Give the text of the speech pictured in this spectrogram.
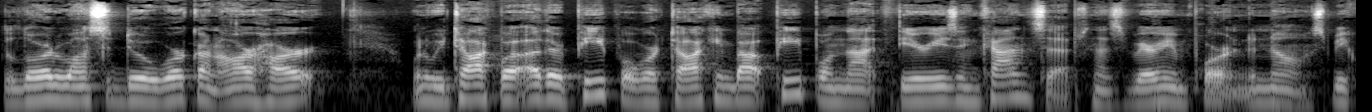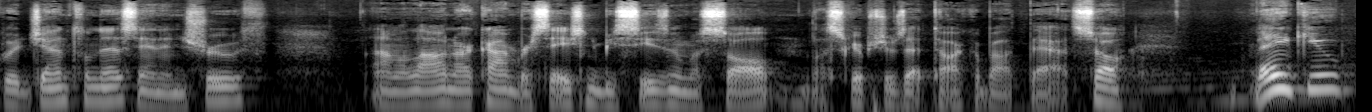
The Lord wants to do a work on our heart. When we talk about other people, we're talking about people, not theories and concepts. And that's very important to know. Speak with gentleness and in truth um, allowing our conversation to be seasoned with salt, the scriptures that talk about that. So, thank you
